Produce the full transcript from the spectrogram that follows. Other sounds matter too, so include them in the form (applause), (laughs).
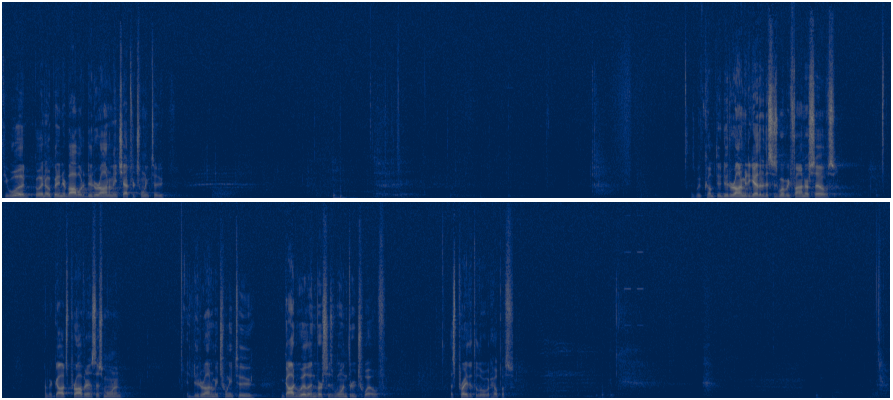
If you would, go ahead and open in your Bible to Deuteronomy chapter 22. As we've come through Deuteronomy together, this is where we find ourselves under God's providence this morning. In Deuteronomy 22, God willing, verses 1 through 12. Let's pray that the Lord would help us.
